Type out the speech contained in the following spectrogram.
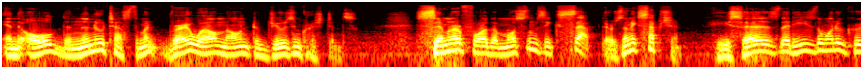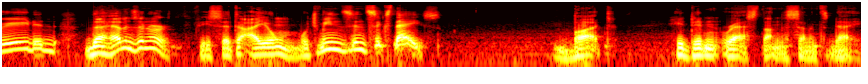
in the Old and the New Testament, very well known to Jews and Christians. Similar for the Muslims, except there's an exception. He says that he's the one who created the heavens and earth. He sittati ayyam, which means in six days. But he didn't rest on the seventh day.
